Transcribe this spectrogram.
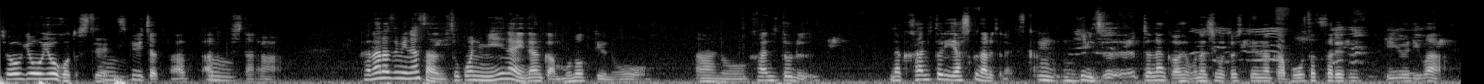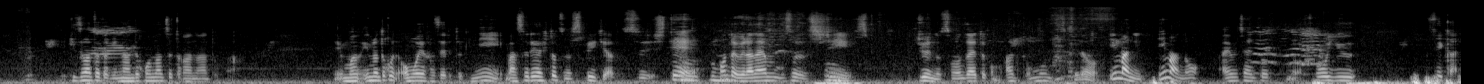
商業用語としてうんスピリチュアルがああるとしたら、必ず皆さんそこに見えないなんかものっていうのを、あの、感じ取る、なんか感じ取りやすくなるじゃないですか。うんうん。日々ずーっとなんか同じ仕事してなんか暴殺されるっていうよりは、行き詰まった時になんでこうなっちゃったかなとか、いろんなところに思いを馳せるときに、まあそれを一つのスピリチュアルとして、うんうん。本当は占いもそうですし、銃の存在とかもあると思うんですけど、今に、今のあゆみちゃんにとってのそういう世界。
